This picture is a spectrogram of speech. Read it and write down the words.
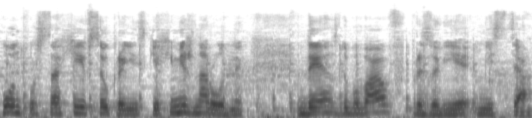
конкурсах і всеукраїнських, і міжнародних, де здобував призові місця.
